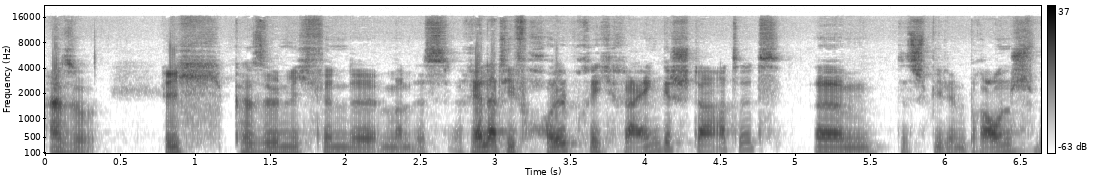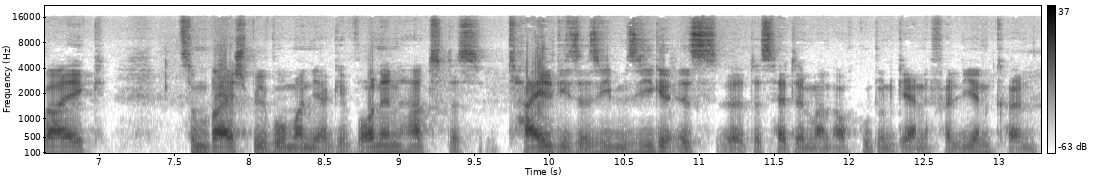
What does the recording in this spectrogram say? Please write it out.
Also ich persönlich finde, man ist relativ holprig reingestartet. Ähm, das Spiel in Braunschweig zum Beispiel, wo man ja gewonnen hat, das Teil dieser sieben Siege ist, äh, das hätte man auch gut und gerne verlieren können.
